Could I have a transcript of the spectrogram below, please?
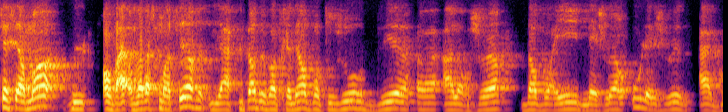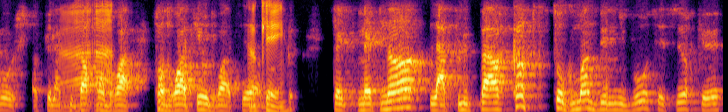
sincèrement, on va, on va pas se mentir, la plupart des entraîneurs vont toujours dire euh, à leurs joueurs d'envoyer les joueurs ou les joueuses à gauche, parce que la plupart sont, ah. droit, sont droitiers ou droitiers. maintenant, la plupart, quand tu augmentes de niveau, c'est sûr que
